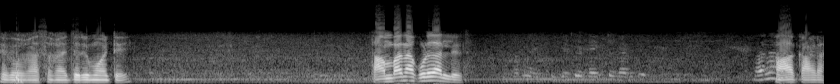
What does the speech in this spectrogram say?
हे बघा असं काहीतरी मठ आहे. थांबा ना कुठे चाललेत? हा काढा.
